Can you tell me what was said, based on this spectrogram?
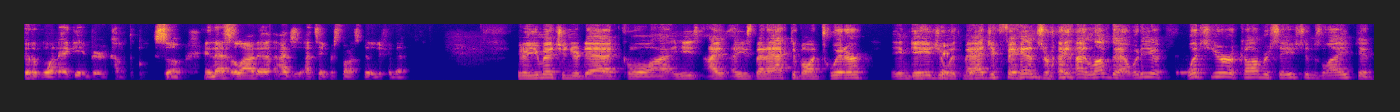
could have won that game very comfortably. So, and that's a lot of I just I take responsibility for that. You know, you mentioned your dad, Cole. I, he's I, he's been active on Twitter, engaging with Magic fans, right? I love that. What do you? What's your conversations like? And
